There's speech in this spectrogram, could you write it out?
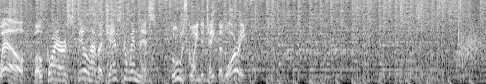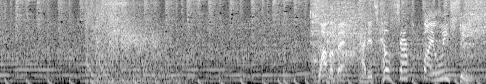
Well, both corners still have a chance to win this. Who's going to take the glory? Wobbuffet had its health sapped by Leech Seed.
